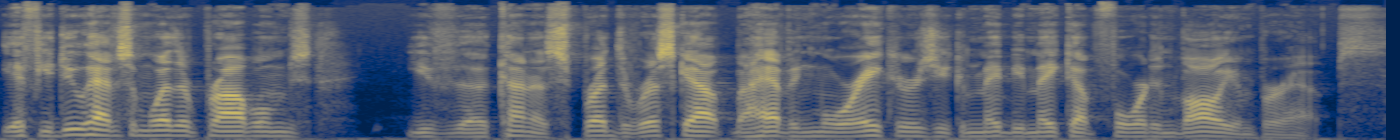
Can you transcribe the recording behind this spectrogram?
if you do have some weather problems, you've uh, kind of spread the risk out by having more acres. You can maybe make up for it in volume, perhaps.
